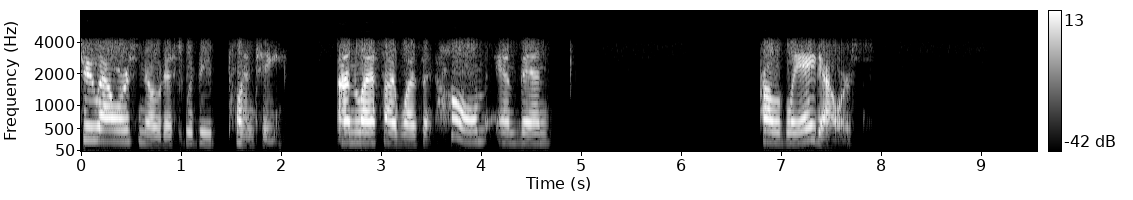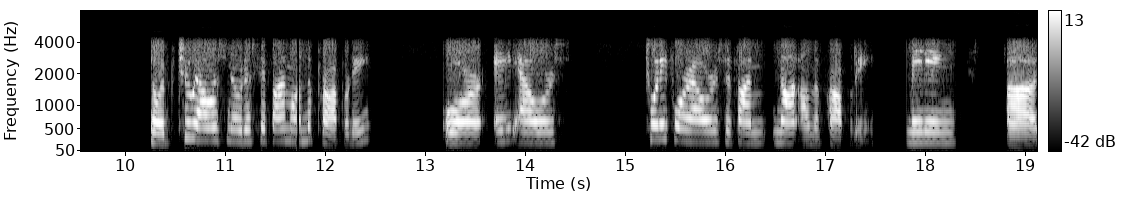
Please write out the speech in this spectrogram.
two hours notice would be plenty unless i wasn't home and then probably eight hours so two hours notice if i'm on the property or eight hours 24 hours if i'm not on the property meaning uh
